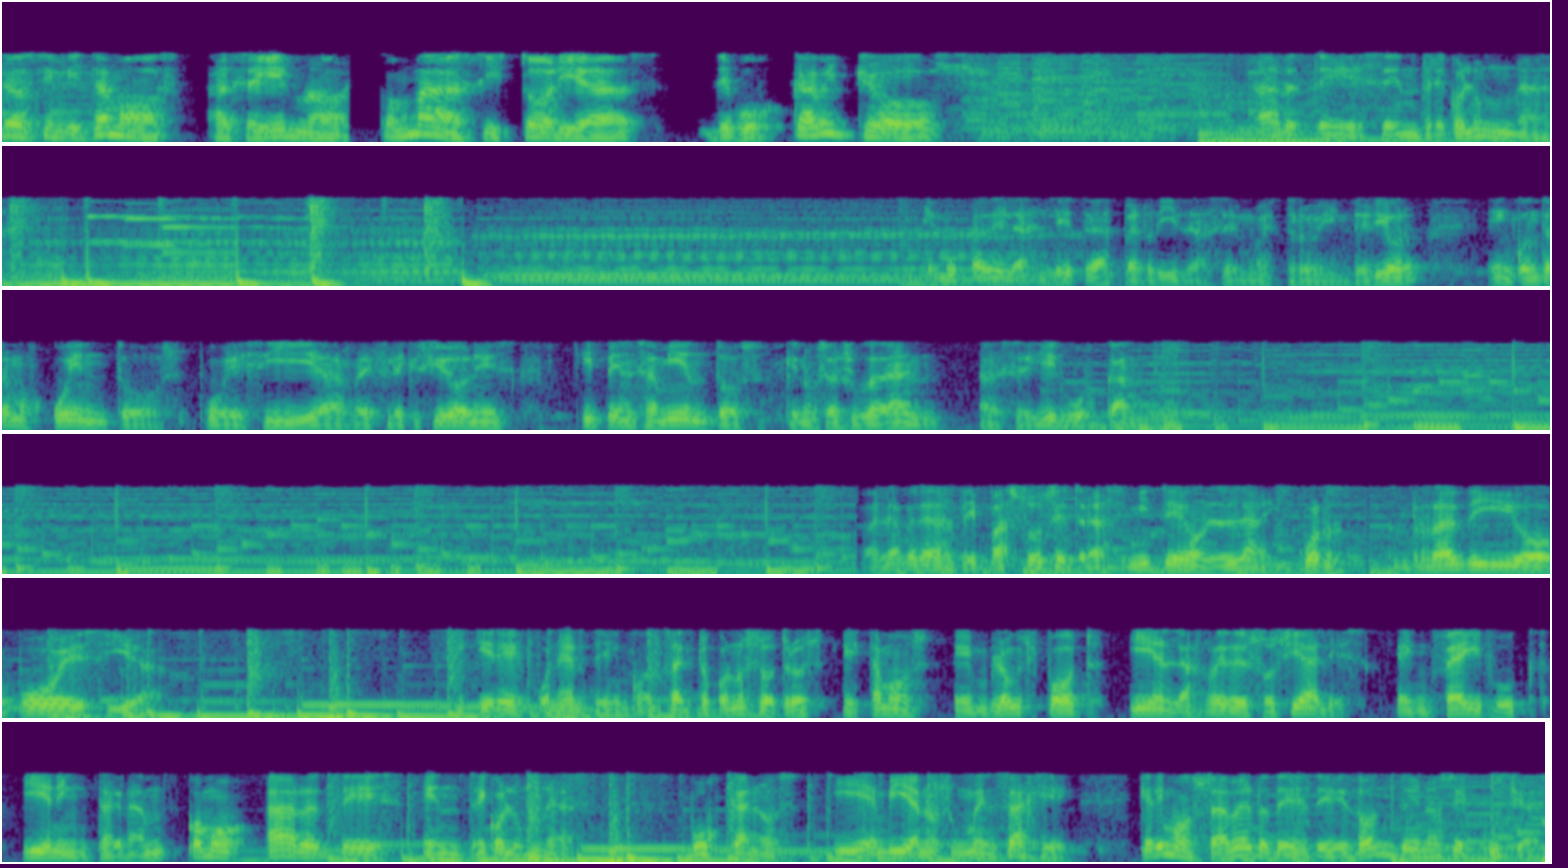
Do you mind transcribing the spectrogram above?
Los invitamos a seguirnos con más historias de Buscabichos. Artes Entre Columnas. En busca de las letras perdidas en nuestro interior, encontramos cuentos, poesía, reflexiones y pensamientos que nos ayudarán a seguir buscando. Palabras de Paso se transmite online por Radio Poesía. Si quieres ponerte en contacto con nosotros, estamos en Blogspot y en las redes sociales, en Facebook y en Instagram como Artes Entre Columnas. Búscanos y envíanos un mensaje. Queremos saber desde dónde nos escuchas.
